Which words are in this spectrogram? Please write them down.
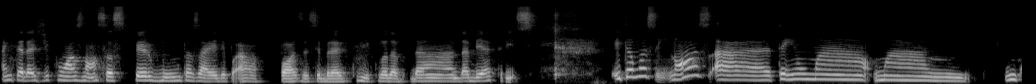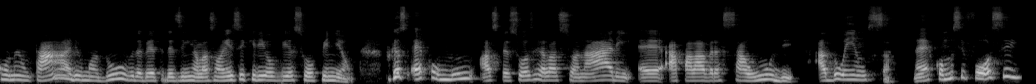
a interagir com as nossas perguntas aí depois, após esse breve currículo da, da, da Beatriz. Então, assim, nós ah, tem uma, uma, um comentário, uma dúvida, Beatriz, em relação a isso e queria ouvir a sua opinião. Porque é comum as pessoas relacionarem é, a palavra saúde à doença, né? Como se fossem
